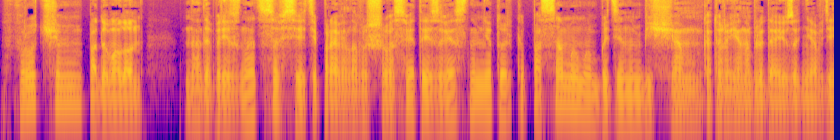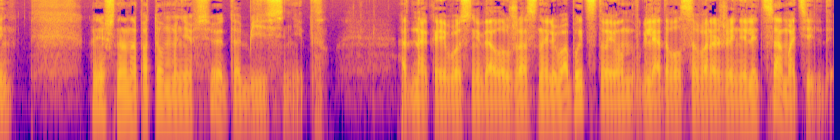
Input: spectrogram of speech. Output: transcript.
«Впрочем», — подумал он, — надо признаться, все эти правила высшего света известны мне только по самым обыденным вещам, которые я наблюдаю за дня в день. Конечно, она потом мне все это объяснит. Однако его снедало ужасное любопытство, и он вглядывался в выражение лица Матильды.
